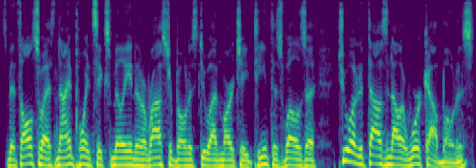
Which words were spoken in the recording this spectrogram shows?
Smith also has 9.6 million in a roster bonus due on March 18th, as well as a $200,000 workout bonus.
